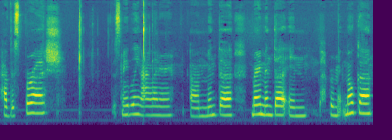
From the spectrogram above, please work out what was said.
Have this brush, this Maybelline eyeliner, um, Mentha, Merry Mentha in Peppermint Mocha,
